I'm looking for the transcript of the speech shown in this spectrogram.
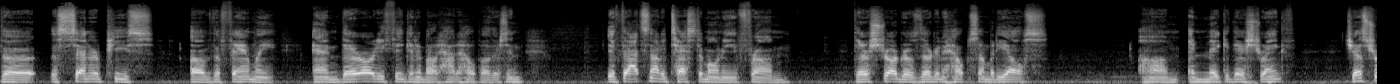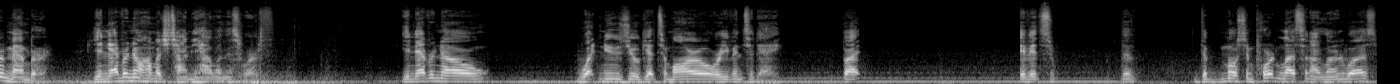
the the centerpiece of the family, and they're already thinking about how to help others. And if that's not a testimony from their struggles, they're going to help somebody else um, and make it their strength. Just remember, you never know how much time you have on this earth. You never know what news you'll get tomorrow or even today. But if it's the the most important lesson I learned was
